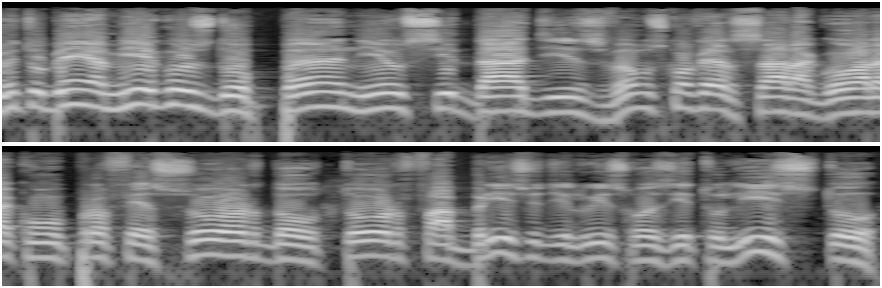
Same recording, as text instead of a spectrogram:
Muito bem, amigos do Pan News Cidades, vamos conversar agora com o professor doutor Fabrício de Luiz Rosito Listo,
